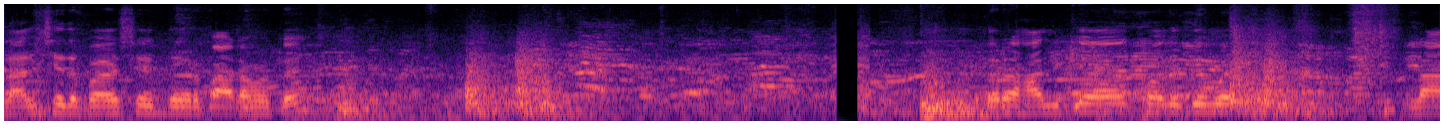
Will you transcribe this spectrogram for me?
लाल सीताफळाचे दर पाहायला होते तर हलक्या क्वालिटीमध्ये ला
